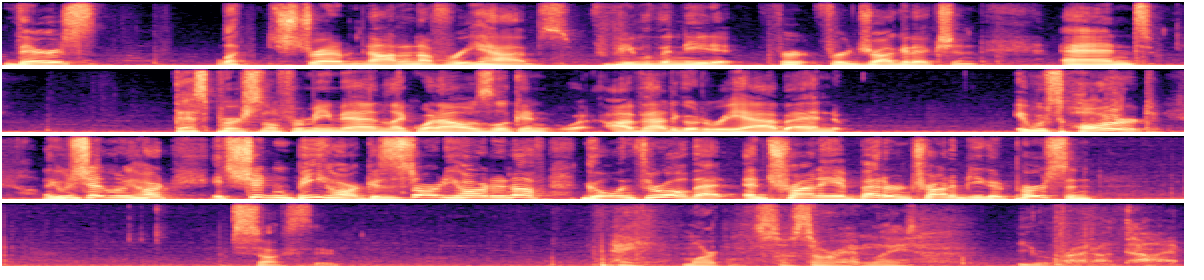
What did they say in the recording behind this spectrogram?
there's like straight up not enough rehabs for people that need it for for drug addiction. And that's personal for me, man. Like when I was looking I've had to go to rehab and it was hard. Like it was genuinely hard. It shouldn't be hard because it's already hard enough going through all that and trying to get better and trying to be a good person. Sucks, dude. Hey, Martin, so sorry I'm late. You were right on time.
